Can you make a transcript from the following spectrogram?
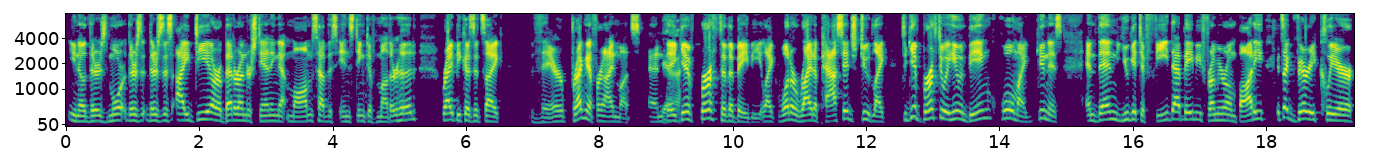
you know, there's more. There's there's this idea or a better understanding that moms have this instinct of motherhood, right? Because it's like they're pregnant for nine months and yeah. they give birth to the baby. Like, what a rite of passage, dude! Like to give birth to a human being. Oh my goodness! And then you get to feed that baby from your own body. It's like very clear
